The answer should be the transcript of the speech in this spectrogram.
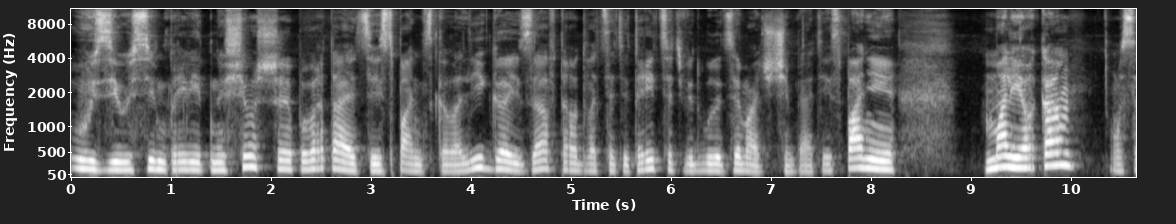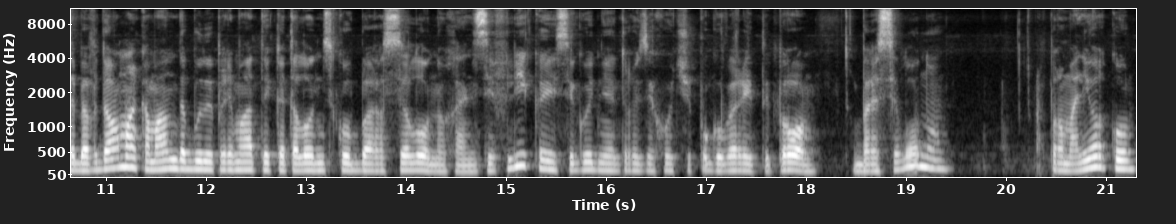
Друзі, усім привіт! Ну що ж, повертається іспанська Ла Ліга, і завтра о 20.30 відбудеться матч чемпіонаті Іспанії. Мальорка у себе вдома. Команда буде приймати каталонську Барселону Хансі Фліка. І сьогодні, друзі, хочу поговорити про Барселону, про Мальорку.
